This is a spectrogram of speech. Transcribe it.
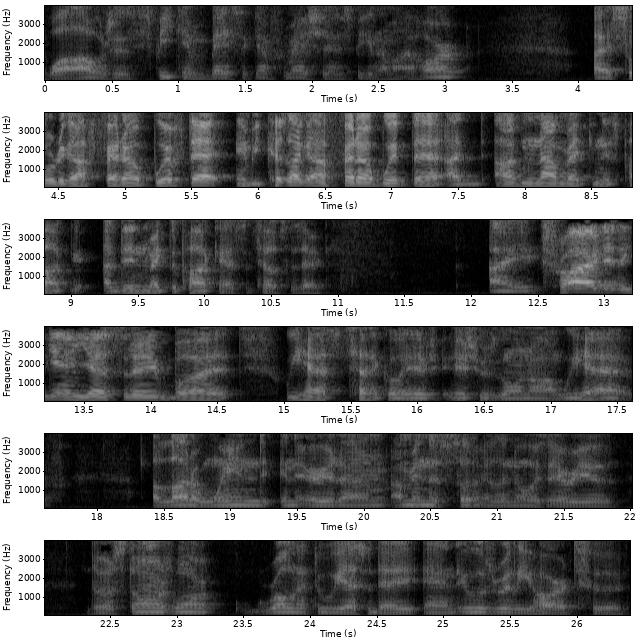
while I was just speaking basic information and speaking on my heart. I sort of got fed up with that, and because I got fed up with that, I I'm not making this podcast. I didn't make the podcast until today. I tried it again yesterday, but we had some technical issues going on. We have a lot of wind in the area that I'm. I'm in the southern Illinois area. There were storms weren't rolling through yesterday, and it was really hard to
